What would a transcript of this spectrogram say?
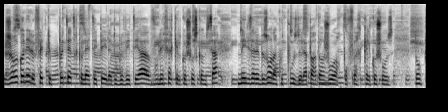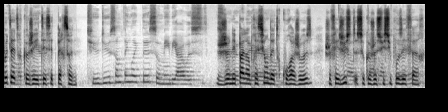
Je reconnais le fait que peut-être que l'ATP et la WTA voulaient faire quelque chose comme ça, mais ils avaient besoin d'un coup de pouce de la part d'un joueur pour faire quelque chose. Donc peut-être que j'ai été cette personne. Je n'ai pas l'impression d'être courageuse, je fais juste ce que je suis supposée faire.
